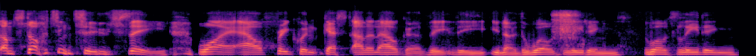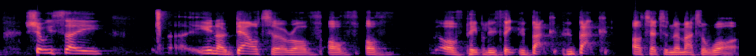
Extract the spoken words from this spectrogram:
am starting to see why our frequent guest Alan Alger, the the you know the world's leading the world's leading, shall we say, uh, you know, doubter of of of of people who think who back who back Arteta no matter what.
